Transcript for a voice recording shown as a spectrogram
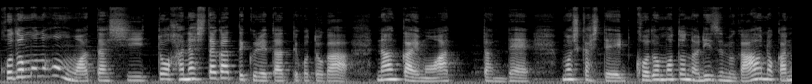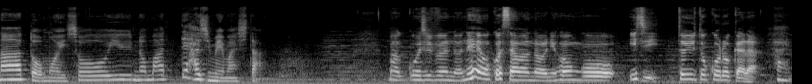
子供の方も私と話したがってくれたってことが何回もあってたんで、もしかして子供とのリズムが合うのかなと思い、そういうのもあって始めました。まあ、ご自分のねお子様の日本語維持というところからはい。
